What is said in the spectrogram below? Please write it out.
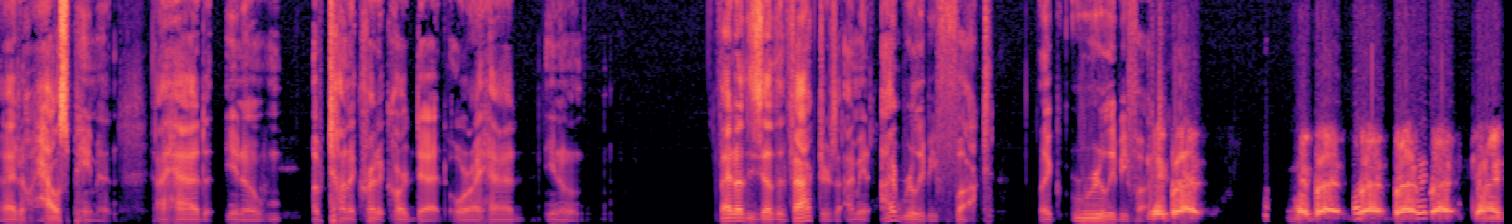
I had a house payment, I had, you know, a ton of credit card debt, or I had, you know, if I had all these other factors, I mean, I'd really be fucked. Like, really be fucked. Hey, Brett. Hey, oh, Brett. Brett. Brett. Brett. Can I?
